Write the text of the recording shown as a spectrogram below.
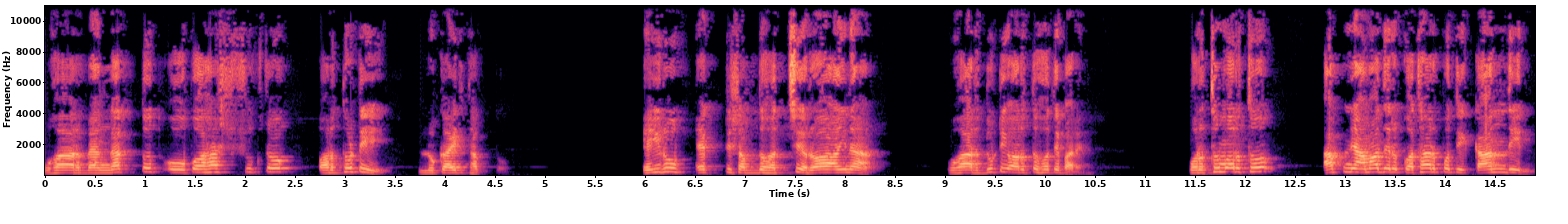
উহার ব্যঙ্গাত্মক ও উপহাসসূচক অর্থটি লুকায়িত থাকত। এইরূপ একটি শব্দ হচ্ছে র আইনা উহার দুটি অর্থ হতে পারে। প্রথম অর্থ, আপনি আমাদের কথার প্রতি কান দিন।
